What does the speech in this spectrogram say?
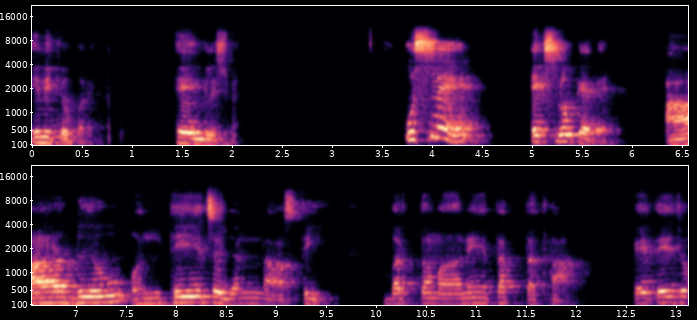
इन्हीं के ऊपर है। इंग्लिश में। उसमें एक श्लोक कहते हैं आदि नास्ति वर्तमाने तत्तथा कहते जो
